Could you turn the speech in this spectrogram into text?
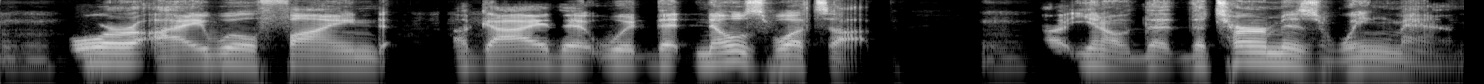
Mhm. or I will find a guy that would that knows what's up. Mhm. Uh, you know, the the term is wingman,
